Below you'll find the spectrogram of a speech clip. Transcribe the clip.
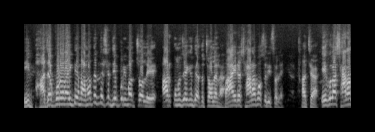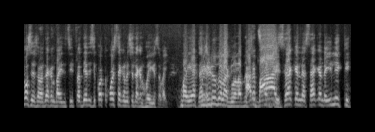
এই ভাজা পোড়ার আইটেম আমাদের দেশে যে পরিমাণ চলে আর কোন জায়গায় কিন্তু এত চলে না। ভাই এটা সারা বছরই চলে। আচ্ছা। এগুলা সারা বছর চলে দেখেন ভাই চিপটা দিয়ে দিচ্ছি কত কয় সেকেন্ড হয়েছে? দেখেন হয়ে গেছে ভাই। ভাই এক মিনিটও তো লাগল না আরে ভাই। সেকেন্ডে সেকেন্ডে ইলেকট্রিক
